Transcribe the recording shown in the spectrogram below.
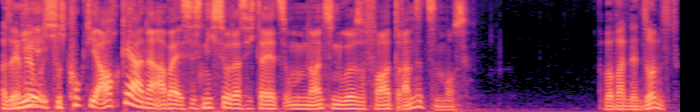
Also Nee, ich, ich gucke die auch gerne, aber es ist nicht so, dass ich da jetzt um 19 Uhr sofort dran sitzen muss. aber wann denn sonst?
